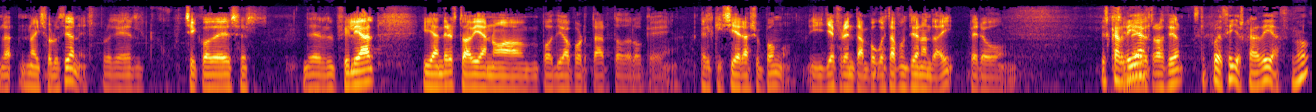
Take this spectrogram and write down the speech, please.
la- no hay soluciones, porque el chico de ese es del filial y Andrés todavía no ha podido aportar todo lo que él quisiera, supongo, y Jeffren tampoco está funcionando ahí, pero Oscar si Díaz. otra opción. Es que puedo decir Oscar Díaz, ¿no?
